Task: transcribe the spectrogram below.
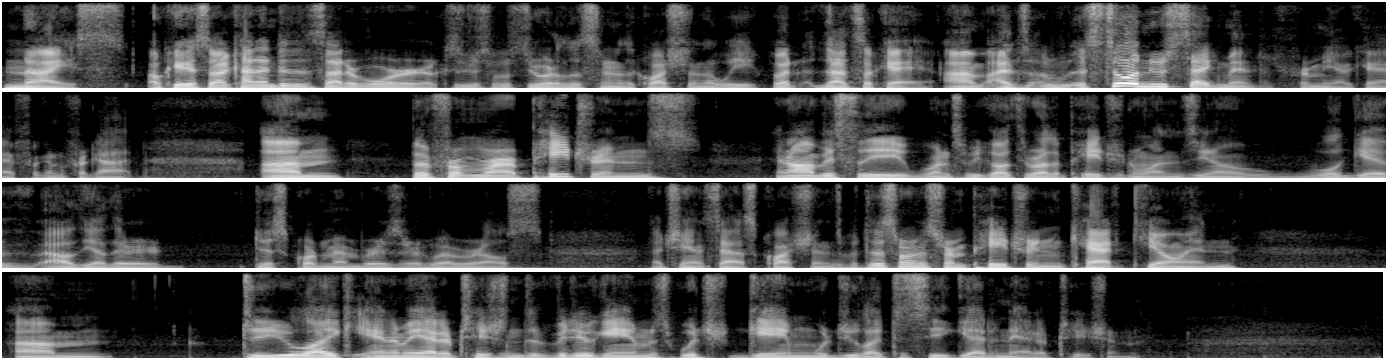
Nice. Okay, so I kind of did this out of order because you're supposed to do a listener to the question of the week, but that's okay. Um, I, it's still a new segment for me. Okay, I fucking forgot. Um, but from our patrons, and obviously once we go through all the patron ones, you know, we'll give all the other Discord members or whoever else a chance to ask questions. But this one is from patron Kat Kyoen. Um, do you like anime adaptations of video games? Which game would you like to see get an adaptation?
